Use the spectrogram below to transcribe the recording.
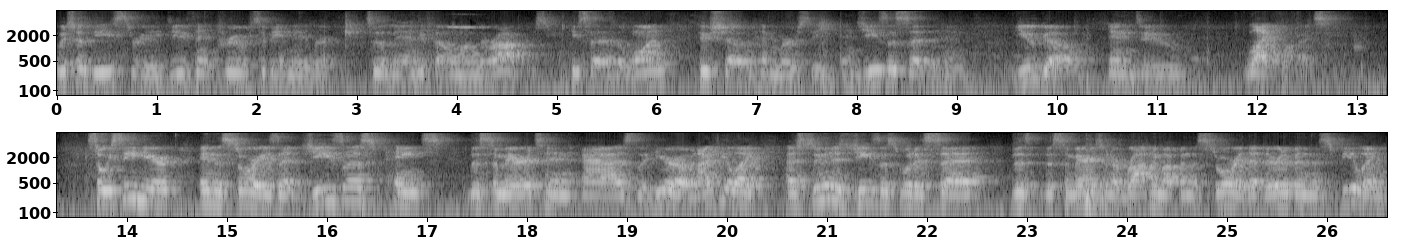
Which of these three do you think proved to be a neighbor to the man who fell among the robbers? He said, The one who showed him mercy. And Jesus said to him, You go and do likewise. So we see here in the story is that Jesus paints the Samaritan as the hero. And I feel like as soon as Jesus would have said the, the Samaritan or brought him up in the story, that there would have been this feeling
